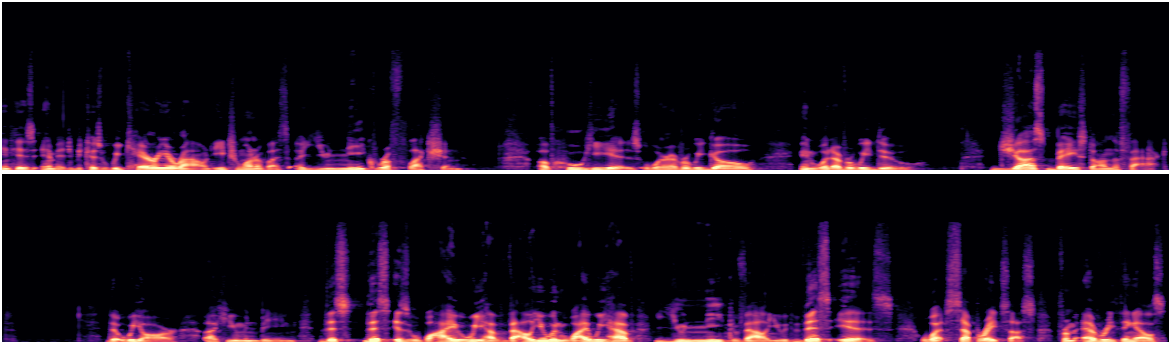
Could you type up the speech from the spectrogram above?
in his image, because we carry around, each one of us, a unique reflection of who he is wherever we go and whatever we do, just based on the fact that we are a human being. This, this is why we have value and why we have unique value. This is what separates us from everything else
